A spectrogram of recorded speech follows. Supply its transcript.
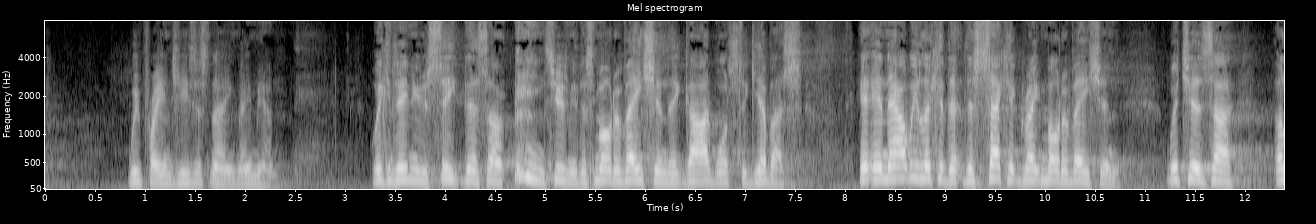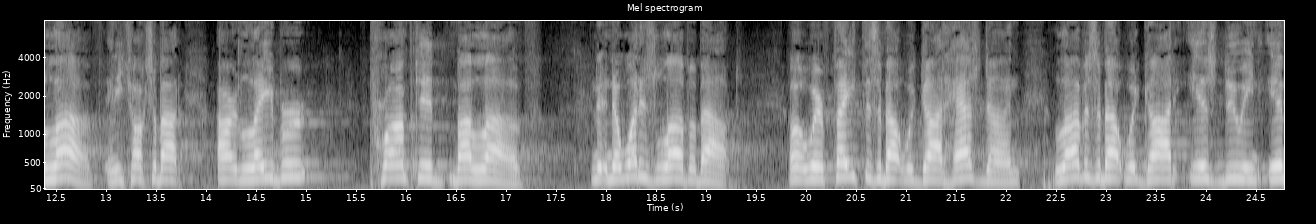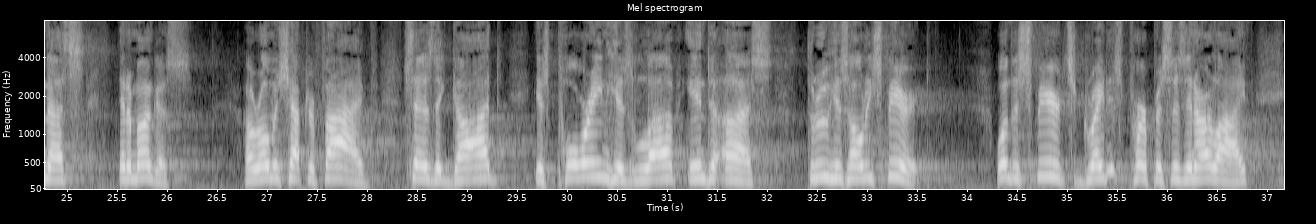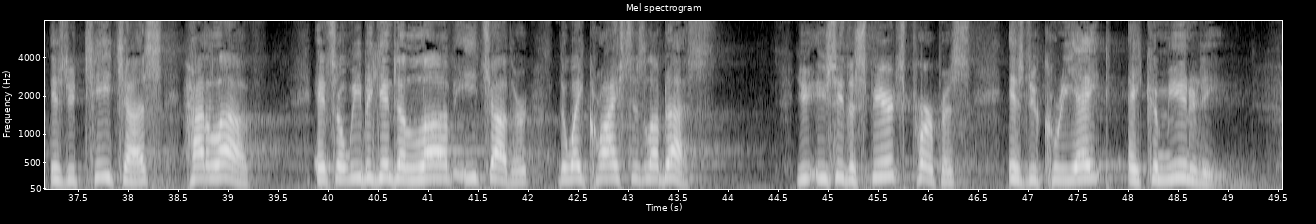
We pray in Jesus' name, amen. We continue to seek this, uh, excuse me, this motivation that God wants to give us. And, and now we look at the, the, second great motivation, which is uh, a love. And he talks about our labor prompted by love. Now, what is love about? Oh, where faith is about what God has done, love is about what God is doing in us and among us. Uh, Romans chapter 5 says that God is pouring his love into us through his Holy Spirit. One of the Spirit's greatest purposes in our life is to teach us how to love. And so we begin to love each other the way Christ has loved us. You, you see, the Spirit's purpose is to create a community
